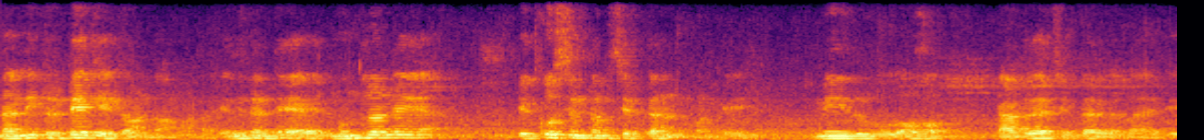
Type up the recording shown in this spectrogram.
దాన్ని ప్రిపేర్ చేయటం అనమాట ఎందుకంటే ముందులోనే ఎక్కువ సిమ్టమ్స్ చెప్పాను అనుకోండి మీరు ఓహో డాక్టర్ గారు చెప్పారు కదా ఇది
